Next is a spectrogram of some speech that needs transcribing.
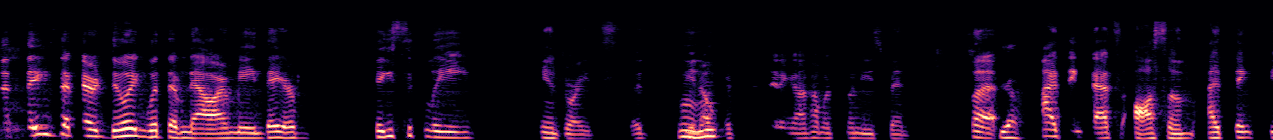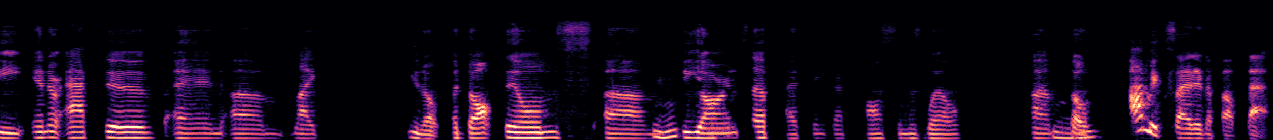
The things that they're doing with them now, I mean, they are basically androids. uh, You know, Mhm. if depending on how much money you spend. But Yeah. I think that's awesome. I think the interactive and um, like you know adult films, um, Mhm. VR and stuff. I think that's awesome as well. Um, so Mhm. I'm excited about that.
